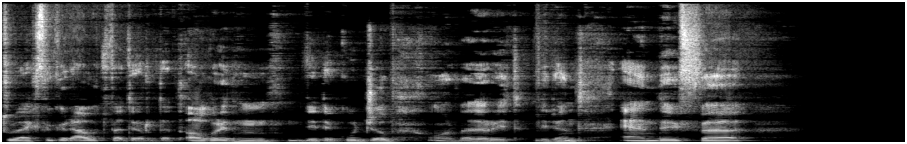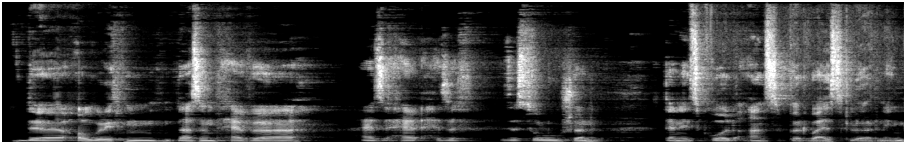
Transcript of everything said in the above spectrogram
to like figure out whether that algorithm did a good job or whether it didn't. And if uh, the algorithm doesn't have a has a, has a has a solution, then it's called unsupervised learning.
